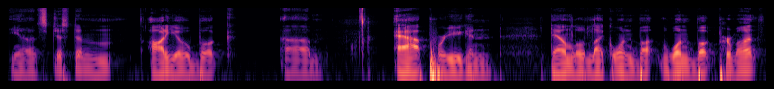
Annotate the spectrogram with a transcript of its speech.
you know it's just an audio book um, app where you can download like one bu- one book per month.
